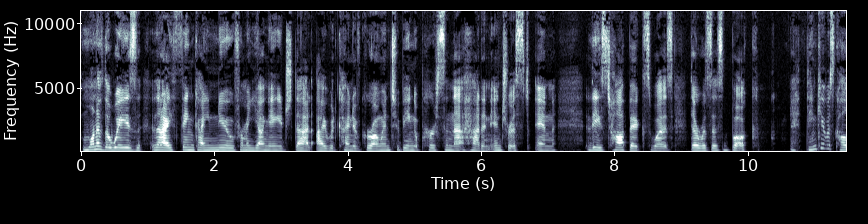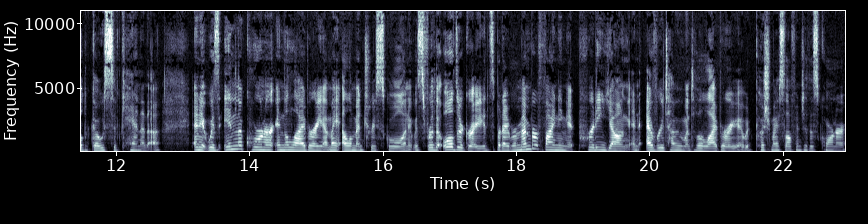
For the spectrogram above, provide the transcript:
one of the ways that I think I knew from a young age that I would kind of grow into being a person that had an interest in these topics was there was this book, I think it was called Ghosts of Canada and it was in the corner in the library at my elementary school and it was for the older grades but i remember finding it pretty young and every time we went to the library i would push myself into this corner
